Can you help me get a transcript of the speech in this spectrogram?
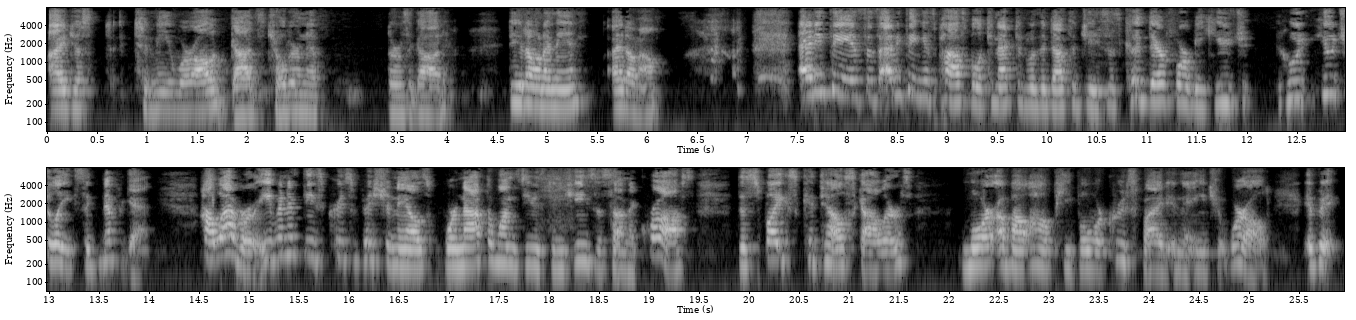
I just, to me, we're all God's children if there's a God. Do you know what I mean? I don't know. anything, says anything is possible connected with the death of Jesus could therefore be huge, hugely significant. However, even if these crucifixion nails were not the ones used in Jesus on the cross, the spikes could tell scholars more about how people were crucified in the ancient world. If it,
